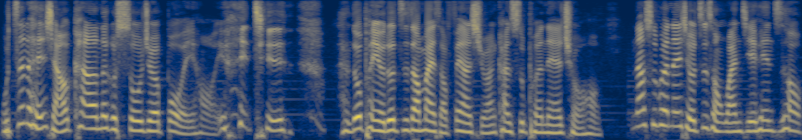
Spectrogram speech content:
我真的很想要看到那个 Soldier Boy 哈，因为其实很多朋友都知道麦嫂非常喜欢看 Supernatural 哈。那 Supernatural 自从完结篇之后。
